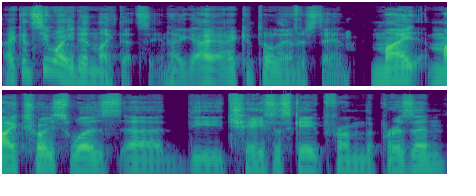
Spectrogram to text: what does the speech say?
I can see why you didn't like that scene. I I, I can totally understand. My my choice was uh, the chase escape from the prison.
